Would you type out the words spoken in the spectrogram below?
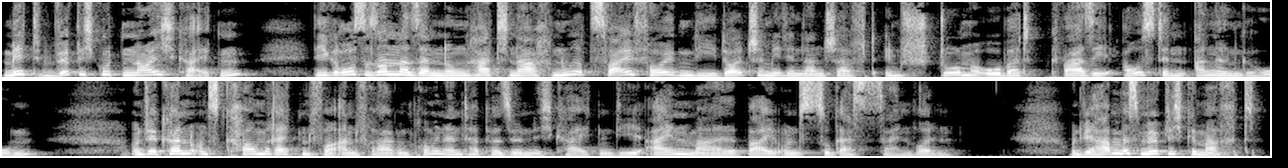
mit wirklich guten Neuigkeiten. Die große Sondersendung hat nach nur zwei Folgen die deutsche Medienlandschaft im Sturm erobert, quasi aus den Angeln gehoben. Und wir können uns kaum retten vor Anfragen prominenter Persönlichkeiten, die einmal bei uns zu Gast sein wollen. Und wir haben es möglich gemacht,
